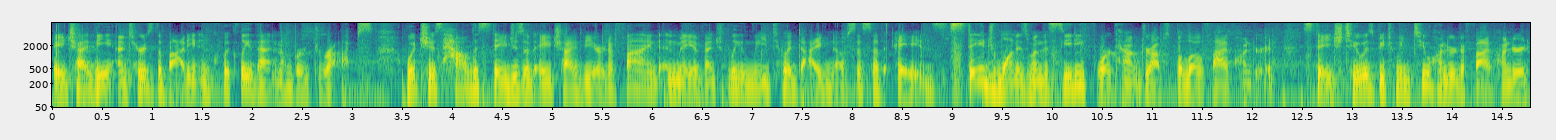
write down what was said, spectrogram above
HIV enters the body and quickly that number drops, which is how the stages of HIV are defined and may eventually lead to a diagnosis diagnosis of AIDS. Stage 1 is when the CD4 count drops below 500. Stage 2 is between 200 to 500,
